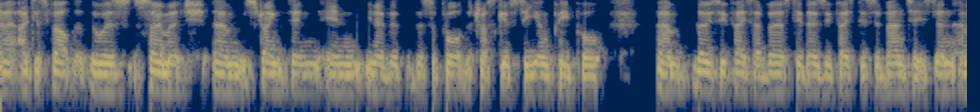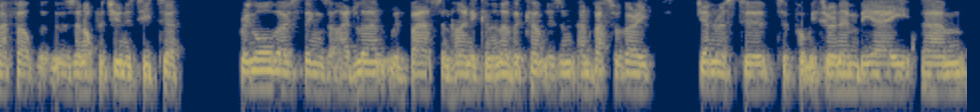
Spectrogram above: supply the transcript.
uh, I just felt that there was so much um, strength in, in you know, the, the support the trust gives to young people, um, those who face adversity, those who face disadvantage, And, and I felt that there was an opportunity to bring all those things that I'd learned with Bass and Heineken and other companies. And, and Bass were very generous to to put me through an MBA um,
